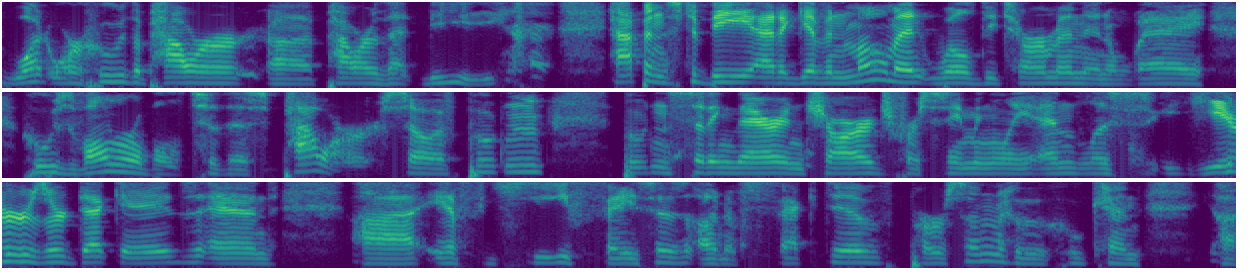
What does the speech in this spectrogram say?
what or who the power uh, power that be happens to be at a given moment will determine in a way who's vulnerable to this power. So if Putin Putin's sitting there in charge for seemingly endless years or decades and uh, if he faces an effective person who who can uh,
